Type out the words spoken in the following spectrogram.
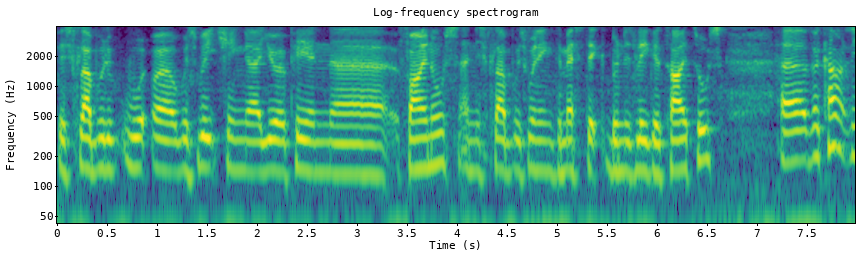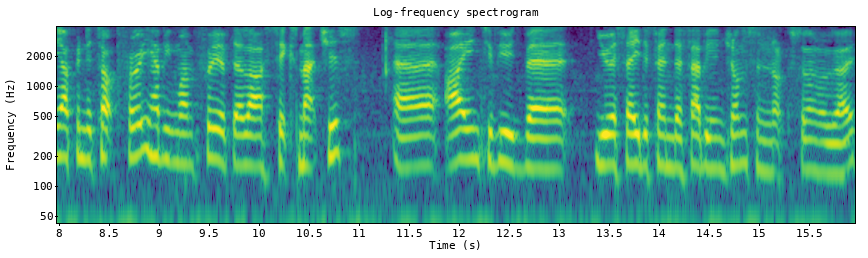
This club would, uh, was reaching uh, European uh, finals, and this club was winning domestic Bundesliga titles. Uh, they're currently up in the top three, having won three of their last six matches. Uh, I interviewed their USA defender Fabian Johnson not so long ago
